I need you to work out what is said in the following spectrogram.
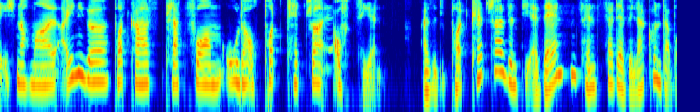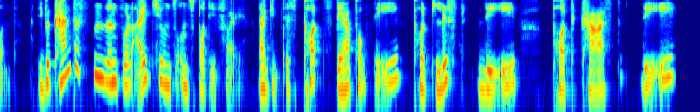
ich nochmal einige Podcast-Plattformen oder auch Podcatcher aufzählen. Also die Podcatcher sind die erwähnten Fenster der Villa Kunterbund. Die bekanntesten sind wohl iTunes und Spotify. Da gibt es podster.de, podlist.de, podcast.de,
